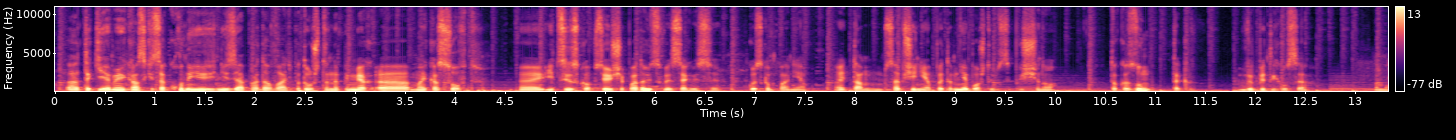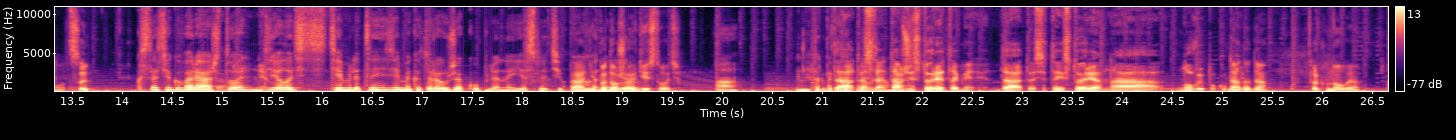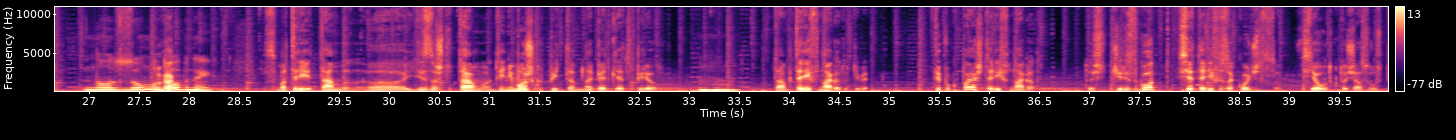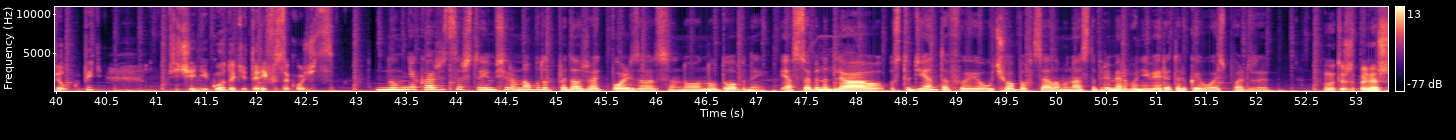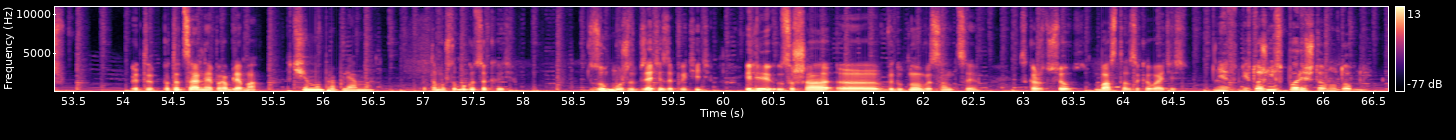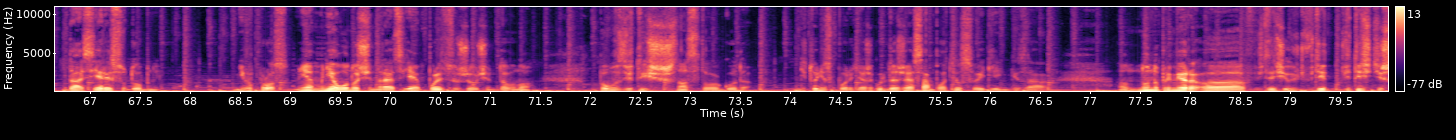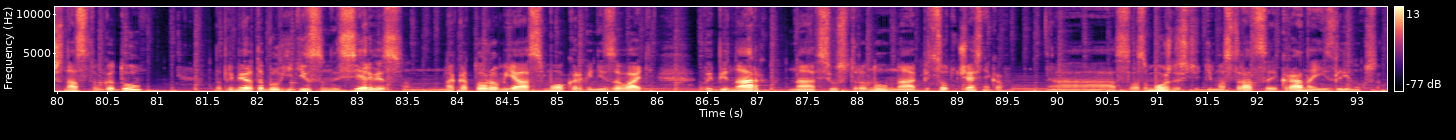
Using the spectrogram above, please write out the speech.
такие американские законы нельзя продавать. Потому что, например, э, Microsoft э, и Cisco все еще продают свои сервисы госкомпаниям. И там сообщений об этом не было, что запрещено. Только Zoom так выпетрился. Ну, молодцы. Кстати говоря, Да, что мне- делать с теми лицензиями, которые уже куплены, если типа Они продолжают действовать. А, ну тогда Да, какая то есть там же история, там, да, то есть это история на новые покупки. Да-да-да. Только новые. Ну, Zoom Ну, как- удобный. Смотри, там э, единственное, что там ты не можешь купить там на 5 лет вперед. Мгм. Там тариф на год у тебя. Ты покупаешь тариф на год. То есть через год все тарифы закончатся. Все вот, кто сейчас успел купить, в течение года эти тарифы закончатся. Ну, мне кажется, что им все равно будут продолжать пользоваться, но он удобный. И особенно для студентов и учебы в целом. У нас, например, в универе только его используют. Ну, ты же понимаешь, это потенциальная проблема. Почему проблема? Потому что могут закрыть. Zoom может взять и запретить. Или США э, введут новые санкции. Скажут, все, баста, закрывайтесь. Нет, никто же не спорит, что он удобный. Да, сервис удобный. Не вопрос. Мне, мне он очень нравится, я им пользуюсь уже очень давно. По-моему, с 2016 года. Никто не спорит. Я же говорю, даже я сам платил свои деньги за... Ну, например, э, в 2000 в 2016 году, например, это был единственный сервис, на котором я смог организовать вебинар на всю страну на 500 участников а, с возможностью демонстрации экрана из Linux.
